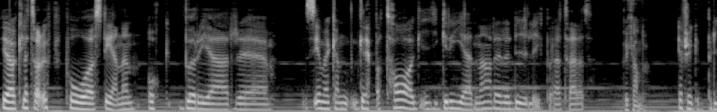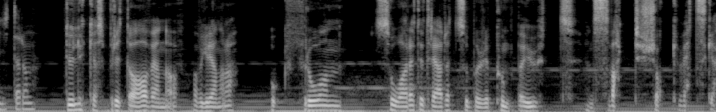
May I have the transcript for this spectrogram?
Jag klättrar upp på stenen och börjar eh, se om jag kan greppa tag i grenar eller dylikt på det här trädet. Det kan du. Jag försöker bryta dem. Du lyckas bryta av en av, av grenarna. Och från såret i trädet så börjar det pumpa ut en svart tjock vätska.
